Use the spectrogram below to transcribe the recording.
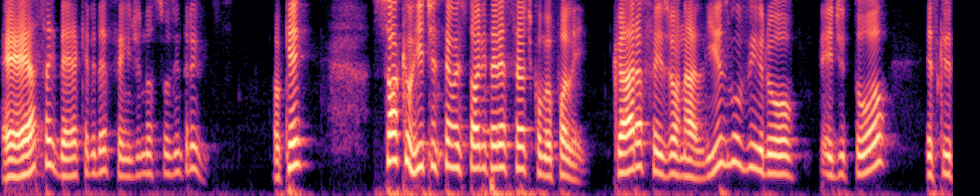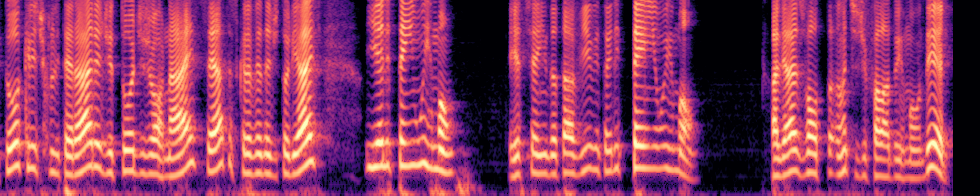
É essa a ideia que ele defende nas suas entrevistas. Ok? Só que o Hitchens tem uma história interessante, como eu falei. O cara fez jornalismo, virou editor escritor, crítico literário, editor de jornais, certo? Escrevendo editoriais, e ele tem um irmão. Esse ainda está vivo, então ele tem um irmão. Aliás, volta, antes de falar do irmão dele,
